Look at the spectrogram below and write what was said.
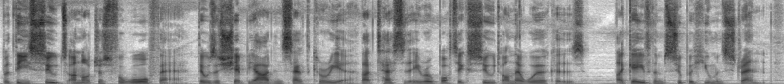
But these suits are not just for warfare. There was a shipyard in South Korea that tested a robotic suit on their workers that gave them superhuman strength.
